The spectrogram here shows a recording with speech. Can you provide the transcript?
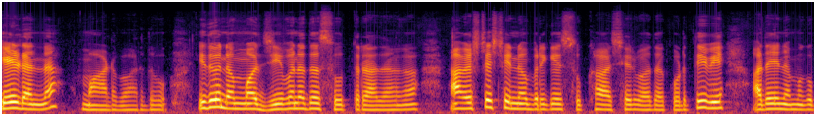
ಕೇಡನ್ನು ಮಾಡಬಾರ್ದು. ಇದು ನಮ್ಮ ಜೀವನದ ಸೂತ್ರ ಆದಾಗ ನಾವೆಷ್ಟೆಷ್ಟು ಇನ್ನೊಬ್ಬರಿಗೆ ಸುಖ, ಆಶೀರ್ವಾದ ಕೊಡ್ತೀವಿ, ಅದೇ ನಮಗೆ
